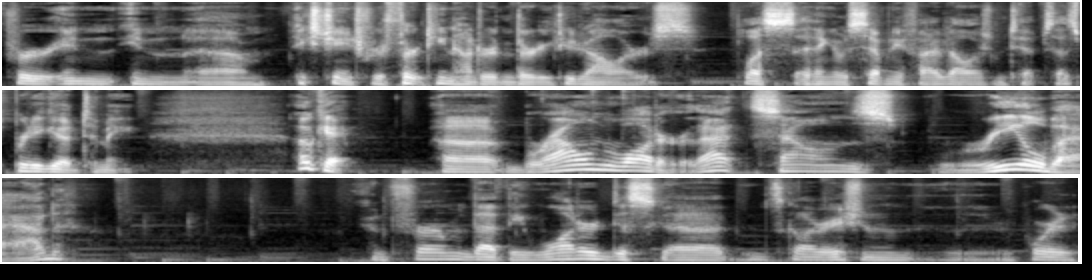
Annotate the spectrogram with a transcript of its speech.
for in in um, exchange for $1,332. Plus, I think it was $75 in tips. That's pretty good to me. Okay, uh, brown water. That sounds real bad. Confirmed that the water dis- uh, discoloration reported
